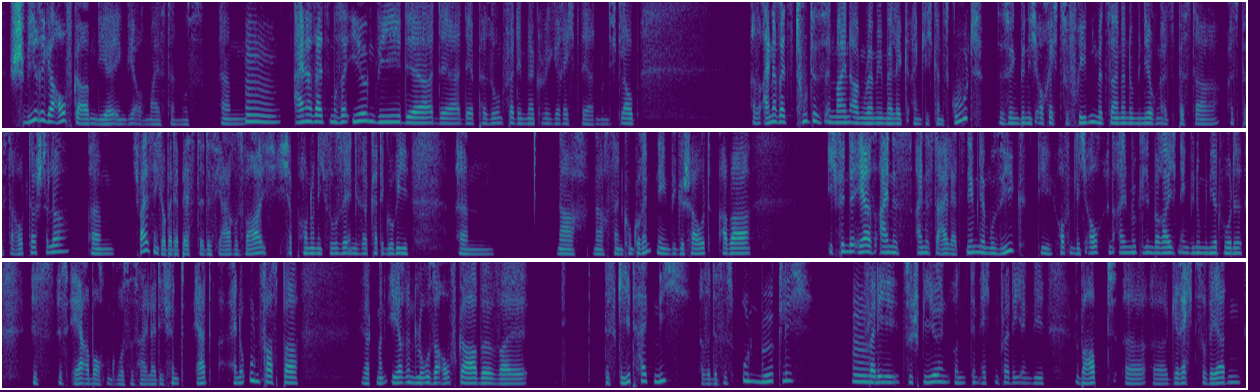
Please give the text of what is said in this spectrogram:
schwierige Aufgaben, die er irgendwie auch meistern muss. Ähm, mm. Einerseits muss er irgendwie der, der, der Person Freddie Mercury gerecht werden. Und ich glaube, also einerseits tut es in meinen Augen Remy Malek eigentlich ganz gut. Deswegen bin ich auch recht zufrieden mit seiner Nominierung als bester, als bester Hauptdarsteller. Ähm, ich weiß nicht, ob er der Beste des Jahres war. Ich, ich habe auch noch nicht so sehr in dieser Kategorie ähm, nach, nach seinen Konkurrenten irgendwie geschaut, aber ich finde, er ist eines, eines der Highlights. Neben der Musik, die hoffentlich auch in allen möglichen Bereichen irgendwie nominiert wurde, ist, ist er aber auch ein großes Highlight. Ich finde, er hat eine unfassbar, wie sagt man, ehrenlose Aufgabe, weil das geht halt nicht. Also das ist unmöglich, mhm. Freddy zu spielen und dem echten Freddy irgendwie überhaupt äh, äh, gerecht zu werden.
